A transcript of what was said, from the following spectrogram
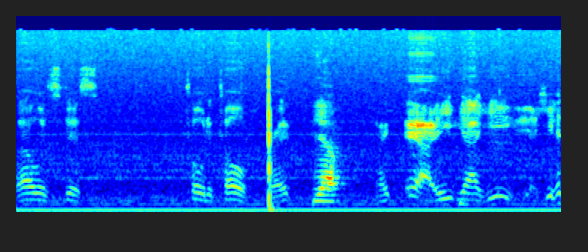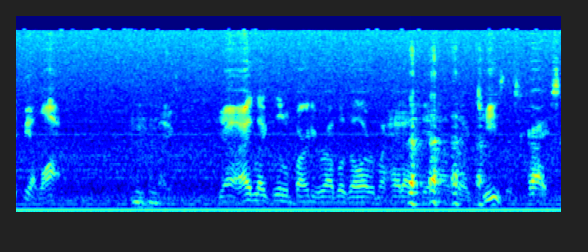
That was just toe to toe, right? Yeah. Like, yeah, he, yeah, he he hit me a lot. Mhm. Like, yeah, I had like little Barney Rubbles all over my head at the end. I was like, Jesus Christ.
